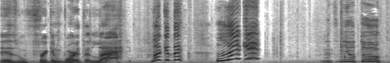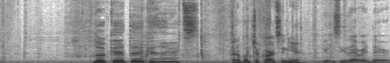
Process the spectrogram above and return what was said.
is freaking worth it. La Look at it. It's Mewtwo. Look at the cards. Got a bunch of cards in here. You can see that right there.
